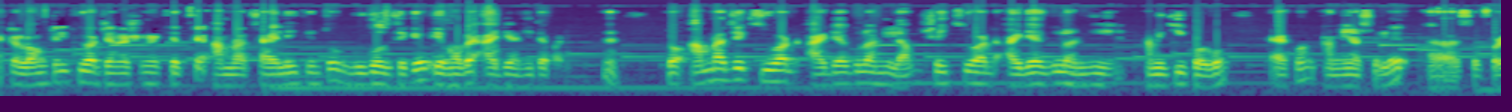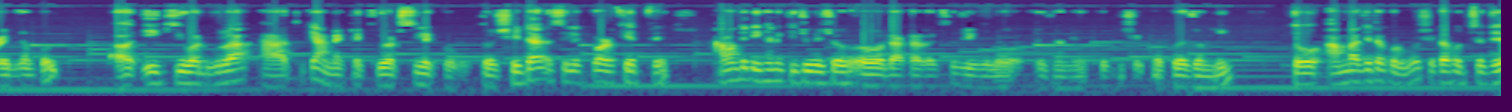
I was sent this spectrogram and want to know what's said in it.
একটা লং টেল কিওয়ার্ড জেনারেশনের ক্ষেত্রে আমরা চাইলেই কিন্তু গুগল থেকেও এভাবে আইডিয়া নিতে পারি হ্যাঁ? তো আমরা যে কিওয়ার্ড আইডিয়াগুলো নিলাম, সেই কিওয়ার্ড আইডিয়াগুলো নিয়ে আমি কি করব? এখন আমি আসলে ফর এক্সাম্পল এই কিওয়ার্ডগুলা থেকে আমি একটা কিওয়ার্ড সিলেক্ট করব। তো সেটা সিলেক্ট করার ক্ষেত্রে আমাদের এখানে কিছু কিছু ডাটা রয়েছে যেগুলো এখানে খুব বেশি প্রয়োজন নেই। তো আমরা যেটা করব, সেটা হচ্ছে যে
